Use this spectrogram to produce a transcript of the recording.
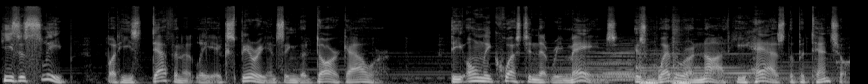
He's asleep, but he's definitely experiencing the dark hour. The only question that remains is whether or not he has the potential.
